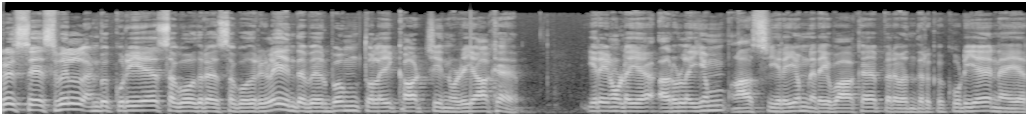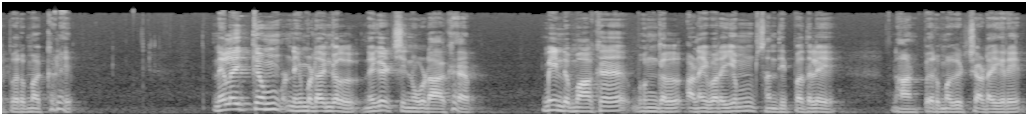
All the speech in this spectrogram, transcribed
கிறிஸ்தேஸ்வில் அன்புக்குரிய சகோதர சகோதரிகளே இந்த விருப்பம் தொலைக்காட்சியின் வழியாக இறைனுடைய அருளையும் ஆசிரியரையும் நிறைவாக பெற வந்திருக்கக்கூடிய நேயர் பெருமக்களே நிலைக்கும் நிமிடங்கள் நிகழ்ச்சியினூடாக மீண்டுமாக உங்கள் அனைவரையும் சந்திப்பதிலே நான் பெருமகிழ்ச்சி அடைகிறேன்.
